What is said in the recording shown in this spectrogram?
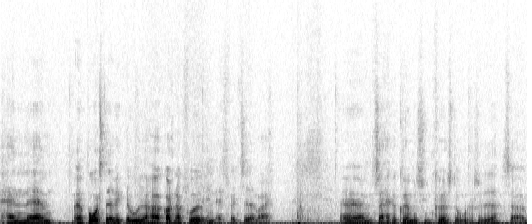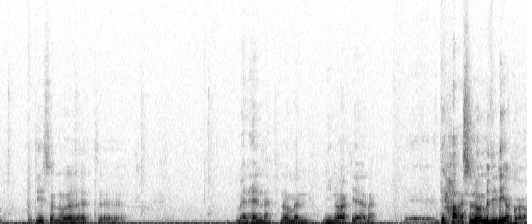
han øh, bor stadigvæk derude og har godt nok fået en asfalteret vej. Øh, så han kan køre med sin kørestol og så videre. Så det er sådan noget, at øh, man handler, når man lige nøjagtigt er der. Øh, det har altså noget med det der at gøre.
